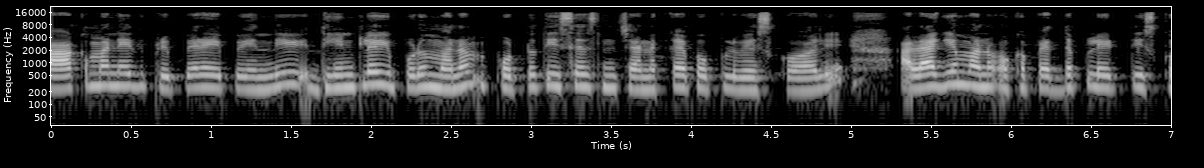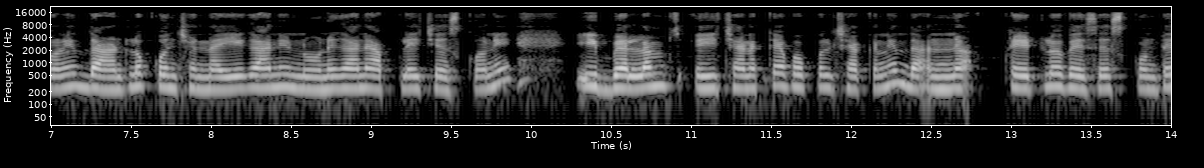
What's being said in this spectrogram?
పాకం అనేది ప్రిపేర్ అయిపోయింది. దీంట్లో ఇప్పుడు మనం పొట్టు తీసేసిన శనక్కాయ పప్పులు వేసుకోవాలి. అలాగే మనం ఒక పెద్ద ప్లేట్ తీసుకొని దాంట్లో కొంచెం నెయ్యి కానీ నూనె కానీ అప్లై చేసుకొని ఈ బెల్లం ఈ శనక్కాయ పప్పుల చెక్కని దాన్ని ప్లేట్లో వేసేసుకుంటే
